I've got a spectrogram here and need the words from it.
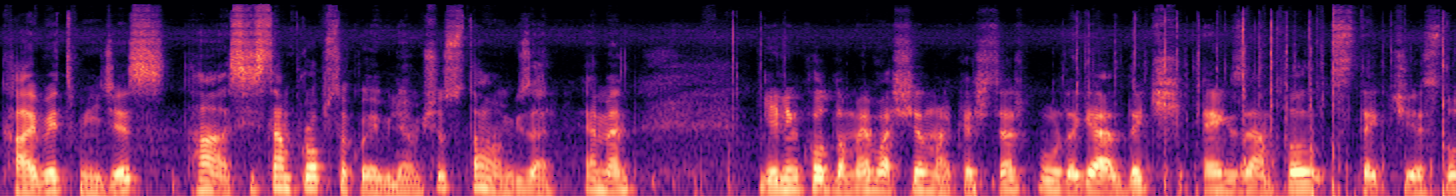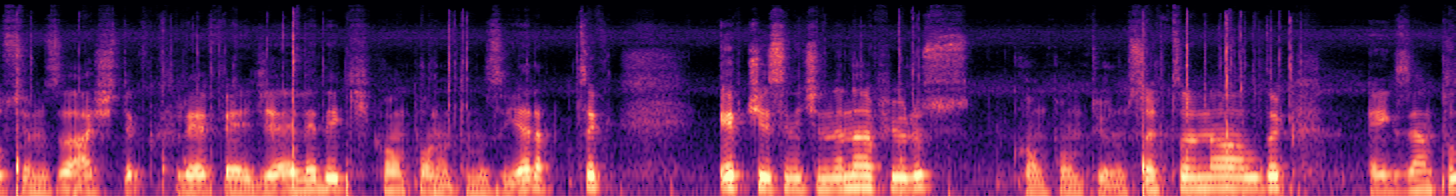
kaybetmeyeceğiz. Ha sistem props da koyabiliyormuşuz. Tamam güzel. Hemen gelin kodlamaya başlayalım arkadaşlar. Burada geldik. Example stack.js dosyamızı açtık. rfc'ledik. Component'ımızı yarattık. App.js'in içinde ne yapıyoruz? Component diyorum. Satırını aldık. Example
